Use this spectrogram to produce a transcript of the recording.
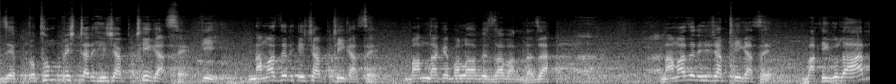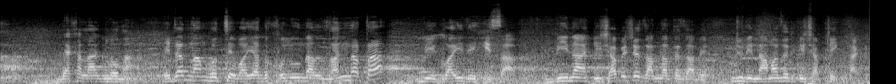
যে প্রথম পৃষ্ঠার হিসাব ঠিক আছে, কি? নামাজের হিসাব ঠিক আছে। বান্দাকে বলা হবে, যা বান্দা, যা। নামাজের হিসাব ঠিক আছে, বাকিগুলো আর দেখা লাগল না। এটার নাম হচ্ছে ওয়াইয়াদ খুলুন আল জান্নাতা বি গয়রি হিসাব। বিনা হিসাবে সে জান্নাতে যাবে, যদি নামাজের হিসাব ঠিক থাকে।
